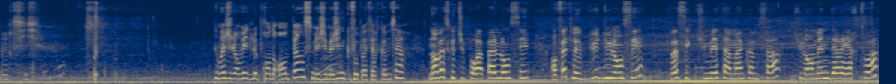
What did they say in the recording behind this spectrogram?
Merci. Moi j'ai envie de le prendre en pince, mais j'imagine qu'il faut pas faire comme ça. Non, parce que tu pourras pas le lancer. En fait, le but du lancer, tu vois, c'est que tu mets ta main comme ça, tu l'emmènes derrière toi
